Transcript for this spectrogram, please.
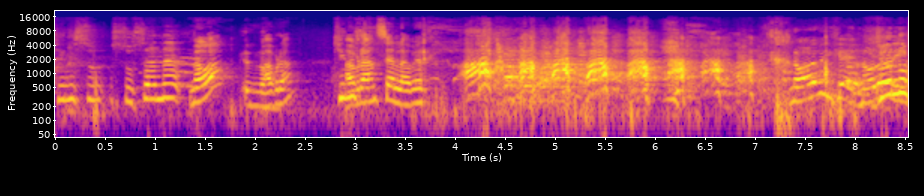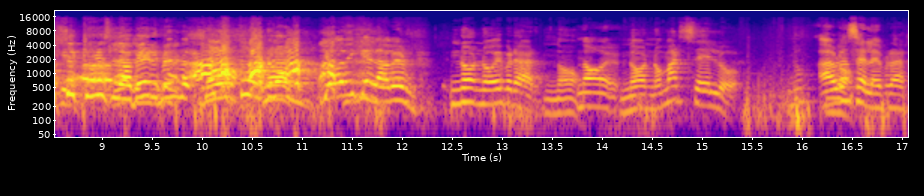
¿Quién es Su- Susana? ¿No? No. ¿Abraham? ¿Quién es? Abraham se a la verga. No dije, no lo Yo no dije. sé qué es la verga. No, Tú, Abraham. no, yo dije la verga. No, no, Ebrard, no. No. no, no Marcelo. No. se a la Ebrard.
